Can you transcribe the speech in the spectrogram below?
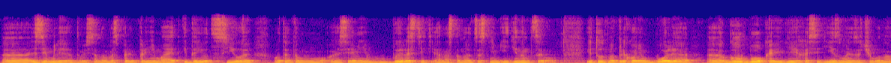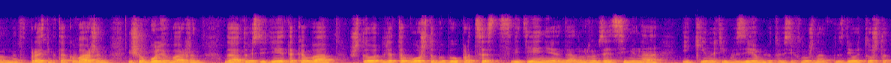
э, земле, то есть она воспринимает и дает силы вот этому семени вырастить, и она становится с ним единым целым. И тут мы приходим к более э, глубокой идее хасидизма, из-за чего нам этот праздник так важен, еще более важен. Да, то есть идея такова, что для того, чтобы был процесс цветения, да, нужно взять семена и кинуть их в землю. То есть их нужно сделать то, что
